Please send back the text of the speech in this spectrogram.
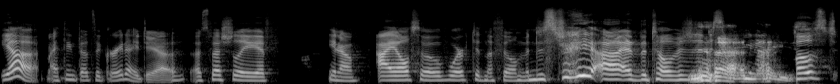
yeah, I think that's a great idea, especially if you know, I also have worked in the film industry uh, and the television industry. nice. Most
